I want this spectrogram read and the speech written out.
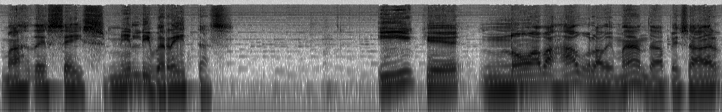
más de 6 mil libretas y que no ha bajado la demanda a pesar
